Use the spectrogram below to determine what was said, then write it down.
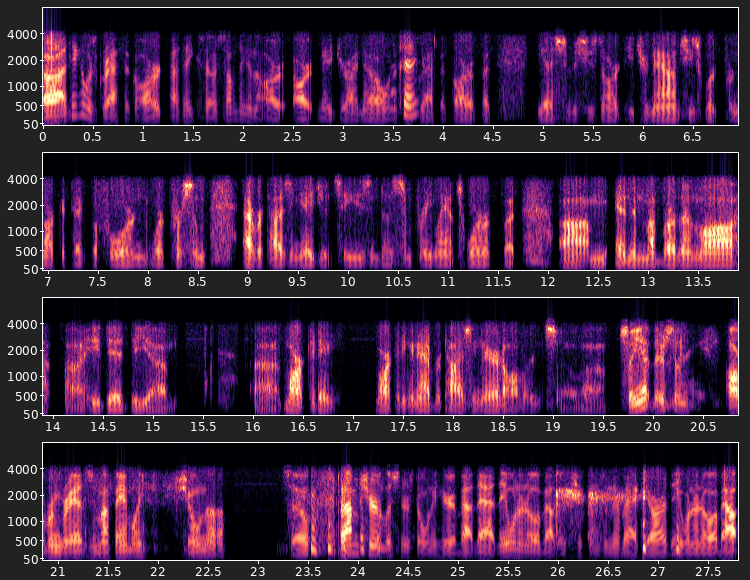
Uh, I think it was graphic art. I think so. Something in the art art major. I know. I want to Okay. say graphic art, but yeah, she was. She's an art teacher now, and she's worked for an architect before, and worked for some advertising agencies, and does some freelance work. But um, and then my brother-in-law, uh, he did the um, uh, marketing, marketing and advertising there at Auburn. So uh, so yeah, there's some Auburn grads in my family showing up. So, but I'm sure listeners don't want to hear about that. They want to know about their chickens in their backyard. They want to know about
